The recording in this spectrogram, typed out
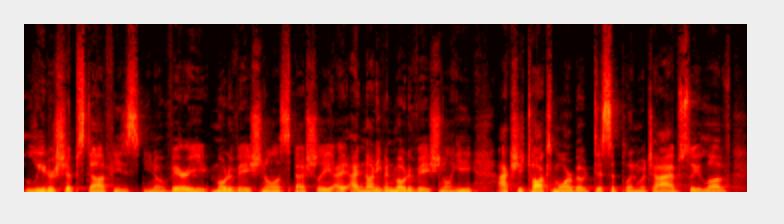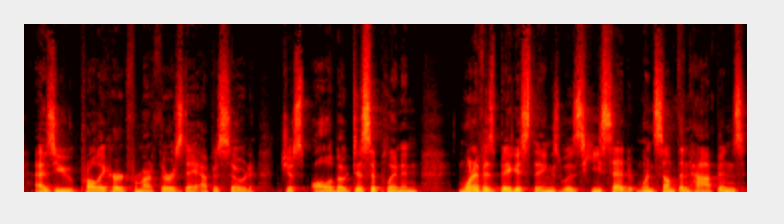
leadership stuff. He's, you know, very motivational, especially. I, I, not even motivational. He actually talks more about discipline, which I absolutely love. As you probably heard from our Thursday episode, just all about discipline. And one of his biggest things was he said when something happens,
